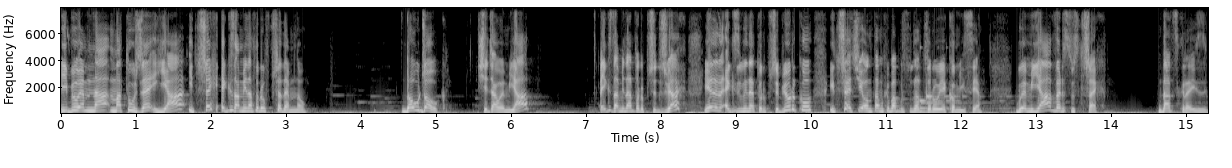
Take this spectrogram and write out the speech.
I byłem na maturze, ja i trzech egzaminatorów przede mną. No joke. Siedziałem ja, egzaminator przy drzwiach, jeden egzaminator przy biurku i trzeci, on tam chyba po prostu nadzoruje komisję. Byłem ja versus trzech. That's crazy.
